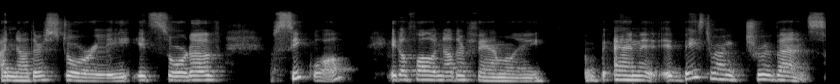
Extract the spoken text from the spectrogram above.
another story. It's sort of sequel. It'll follow another family and it, it, based around true events.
